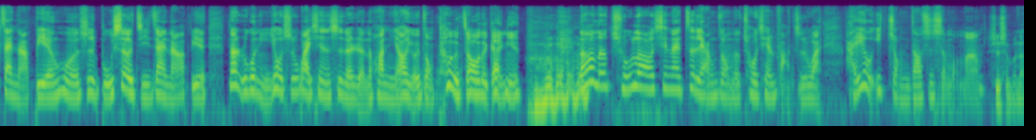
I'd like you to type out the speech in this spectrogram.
在哪边，或者是不涉及在哪边？那如果你又是外县市的人的话，你要有一种特招的概念。然后呢，除了现在这两种的抽签法之外，还有一种，你知道是什么吗？是什么呢？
